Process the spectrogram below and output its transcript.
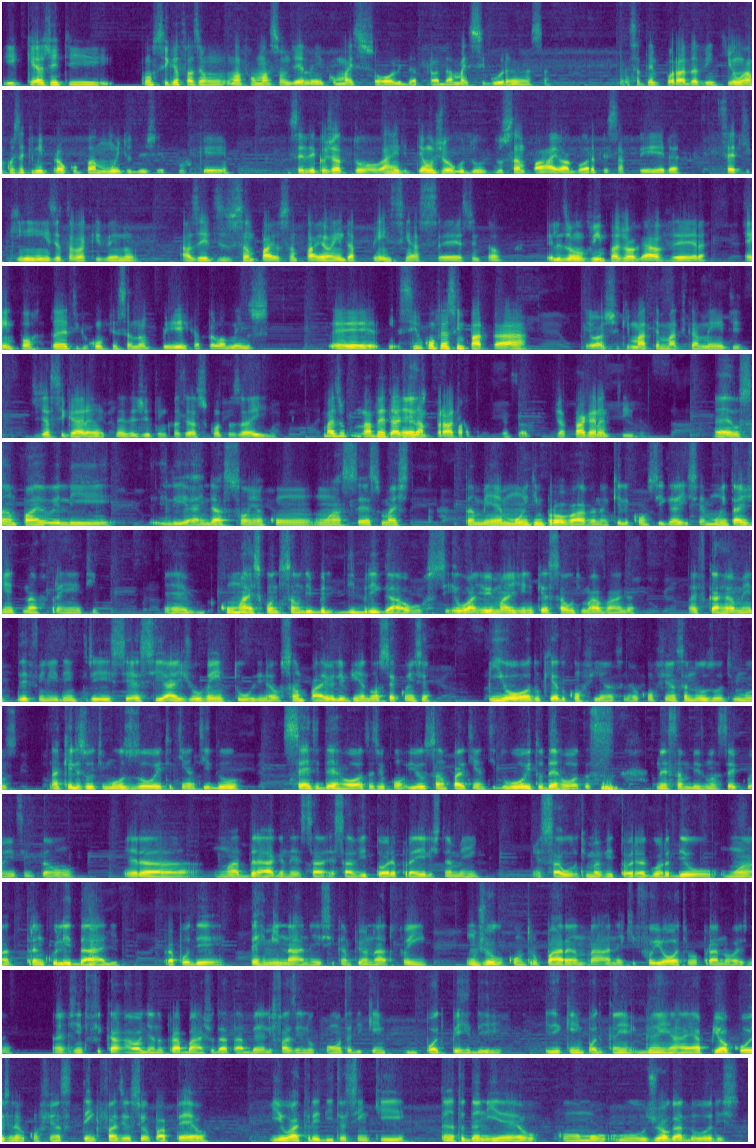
e que a gente consiga fazer um, uma formação de elenco mais sólida para dar mais segurança. nessa temporada 21. É uma coisa que me preocupa muito, DG, porque você vê que eu já tô. A gente tem um jogo do, do Sampaio agora, terça-feira, 7h15. Eu tava aqui vendo as redes do Sampaio. O Sampaio ainda pensa em acesso, então eles vão vir para jogar a Vera. É importante que o Confiança não perca, pelo menos. É, se o Confiança empatar, eu acho que matematicamente já se garante, né, DG? Tem que fazer as contas aí. Mas, na verdade, é, na prática, já está garantido. É, o Sampaio, ele, ele ainda sonha com um acesso, mas também é muito improvável né, que ele consiga isso. É muita gente na frente, é, com mais condição de, de brigar. Eu, eu imagino que essa última vaga vai ficar realmente definida entre CSA e Juventude. Né? O Sampaio ele vinha de uma sequência pior do que a do Confiança. Né? O Confiança nos últimos, naqueles últimos oito tinha tido sete derrotas e o, e o Sampaio tinha tido oito derrotas nessa mesma sequência. Então era uma draga, né? Essa, essa vitória para eles também. Essa última vitória agora deu uma tranquilidade para poder terminar né? esse campeonato. Foi um jogo contra o Paraná, né? Que foi ótimo para nós, né? A gente ficar olhando para baixo da tabela e fazendo conta de quem pode perder e de quem pode ganhar é a pior coisa, né? O Confiança tem que fazer o seu papel e eu acredito assim que tanto Daniel como os jogadores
